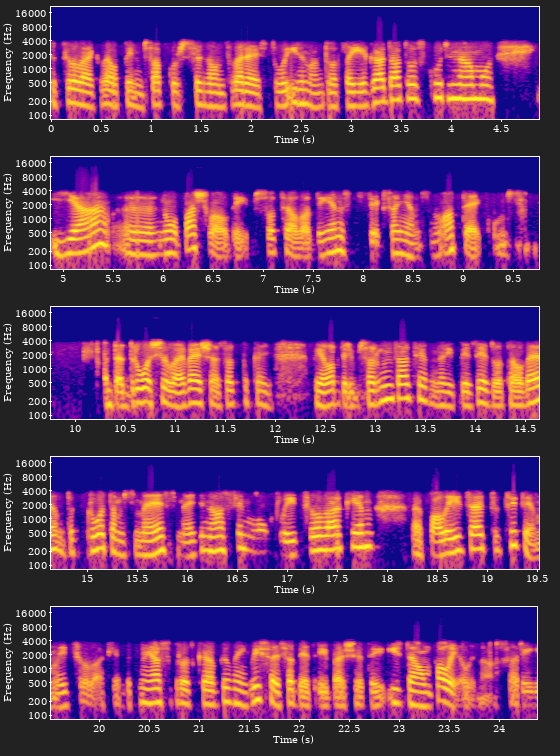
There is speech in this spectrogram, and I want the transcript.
ka cilvēki vēl pirms apkurses sezonas varēs to izmantot, lai iegādātos kurināmo. Ja no pašvaldības sociālā dienestas tiek saņemts no atteikums tad droši, lai vēršās atpakaļ pie labdarības organizācijām un arī pie Ziedot LV. Un tad, protams, mēs mēģināsim lūgt līdz cilvēkiem, eh, palīdzēt citiem līdz cilvēkiem. Bet, nu, jāsaprot, ka pilnīgi visai sabiedrībai šie izdevumi palielinās arī.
